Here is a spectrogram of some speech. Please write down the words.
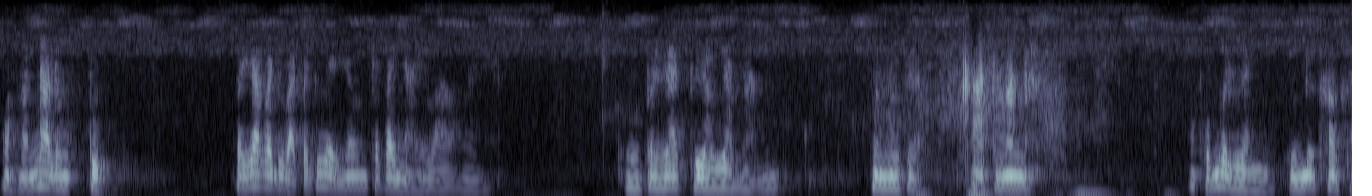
พอหันหน้าลงตุดปฏิบัติปฏิบัติไปด้วยแล้วจะไปไหนวะมันปฏิบัติคือเอาอย่างนั้นมันมีแต่คาดทั้งนั้นนะผมก็เรียนจึงได้เข้าใจ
